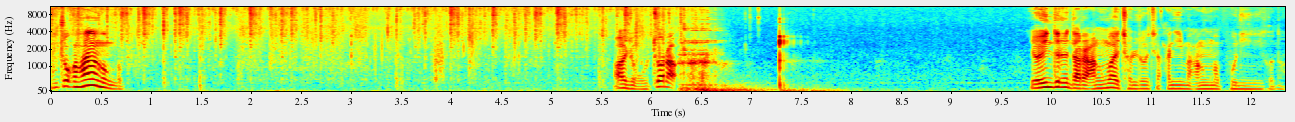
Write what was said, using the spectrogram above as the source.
무조건 하는 건가? 봐. 아 이제 어쩌라. 여인들은 나를 악마의 전령자 아니면 악마 본인이거나.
